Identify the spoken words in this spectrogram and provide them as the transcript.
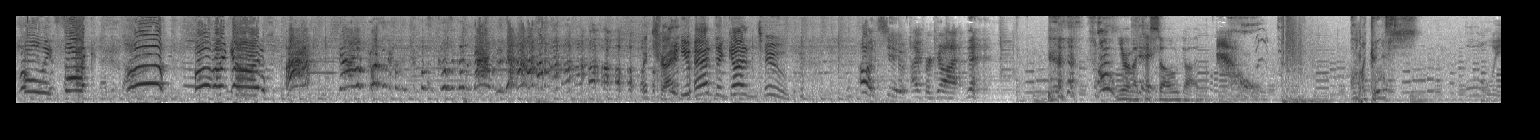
Holy fuck! Oh, oh my god! Ah! No! Quit trying. you had the gun too. Oh shoot! I forgot. oh, You're my test, oh god. Oh my goodness! Holy!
